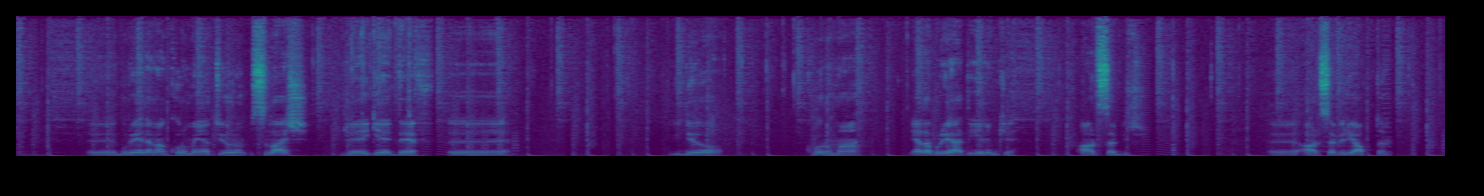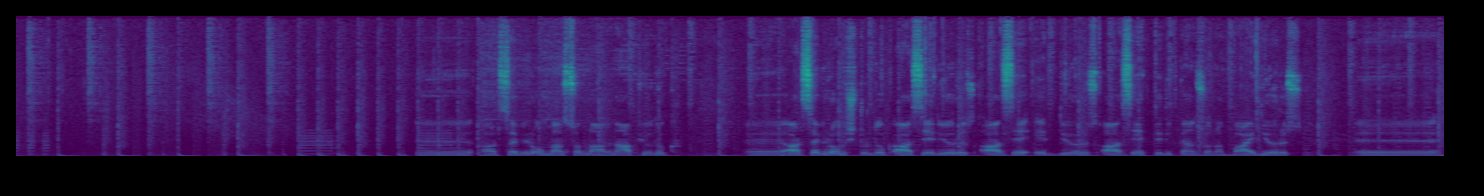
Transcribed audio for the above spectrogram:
Ee, buraya da hemen korumaya atıyorum. Slash rg def ee, video koruma ya da buraya diyelim ki arsa 1 ee, arsa 1 yaptım arsa 1 ondan sonra abi ne yapıyorduk? Ee, arsa 1 oluşturduk AC diyoruz AC ed diyoruz AC ed dedikten sonra buy diyoruz. Ee,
